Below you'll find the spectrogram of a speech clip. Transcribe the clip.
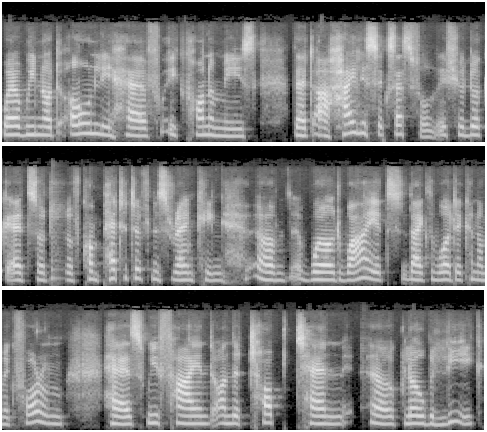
where we not only have economies that are highly successful. If you look at sort of competitiveness ranking um, worldwide, like the World Economic Forum has, we find on the top 10 uh, global league,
